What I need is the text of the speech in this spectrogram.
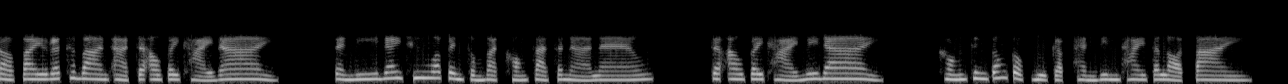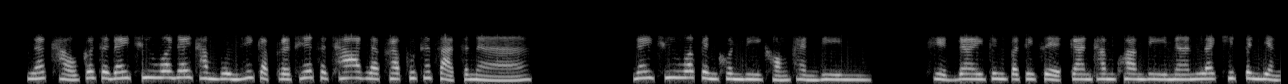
ต่อไปรัฐบาลอาจจะเอาไปขายได้ แต่นี้ได้ชื่อว่าเป็นสมบัติของศาสนาแล้ว จะเอาไปขายไม่ได้ ของจึงต้องตกอยู่กับแผ่นดินไทยตลอดไป และเขาก็จะได้ชื่อว่าได้ทำบุญให้กับประเทศชาติและพระพุทธศาสนา ได้ชื่อว่าเป็นคนดีของแผ่นดิน เหตุใดจึงปฏิเสธการทำความดีนั้นและคิดเป็นอย่าง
